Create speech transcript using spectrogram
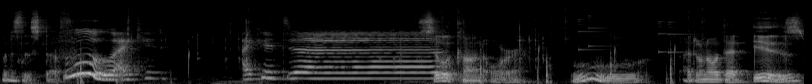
What is this stuff? Ooh, I could. I could. uh... Silicon ore. Ooh. I don't know what that is,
